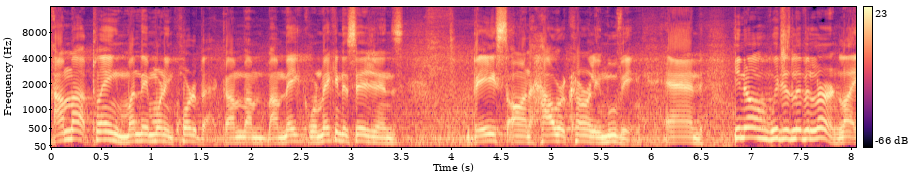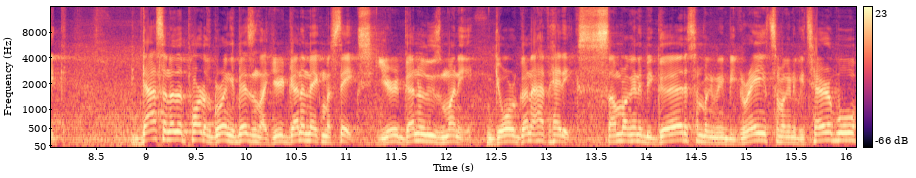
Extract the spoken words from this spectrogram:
I'm not playing Monday morning quarterback. I'm, I'm, I'm make, we're making decisions based on how we're currently moving. And you know, we just live and learn. Like that's another part of growing a business. Like you're gonna make mistakes. You're gonna lose money. You're gonna have headaches. Some are gonna be good, some are gonna be great, some are gonna be terrible.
